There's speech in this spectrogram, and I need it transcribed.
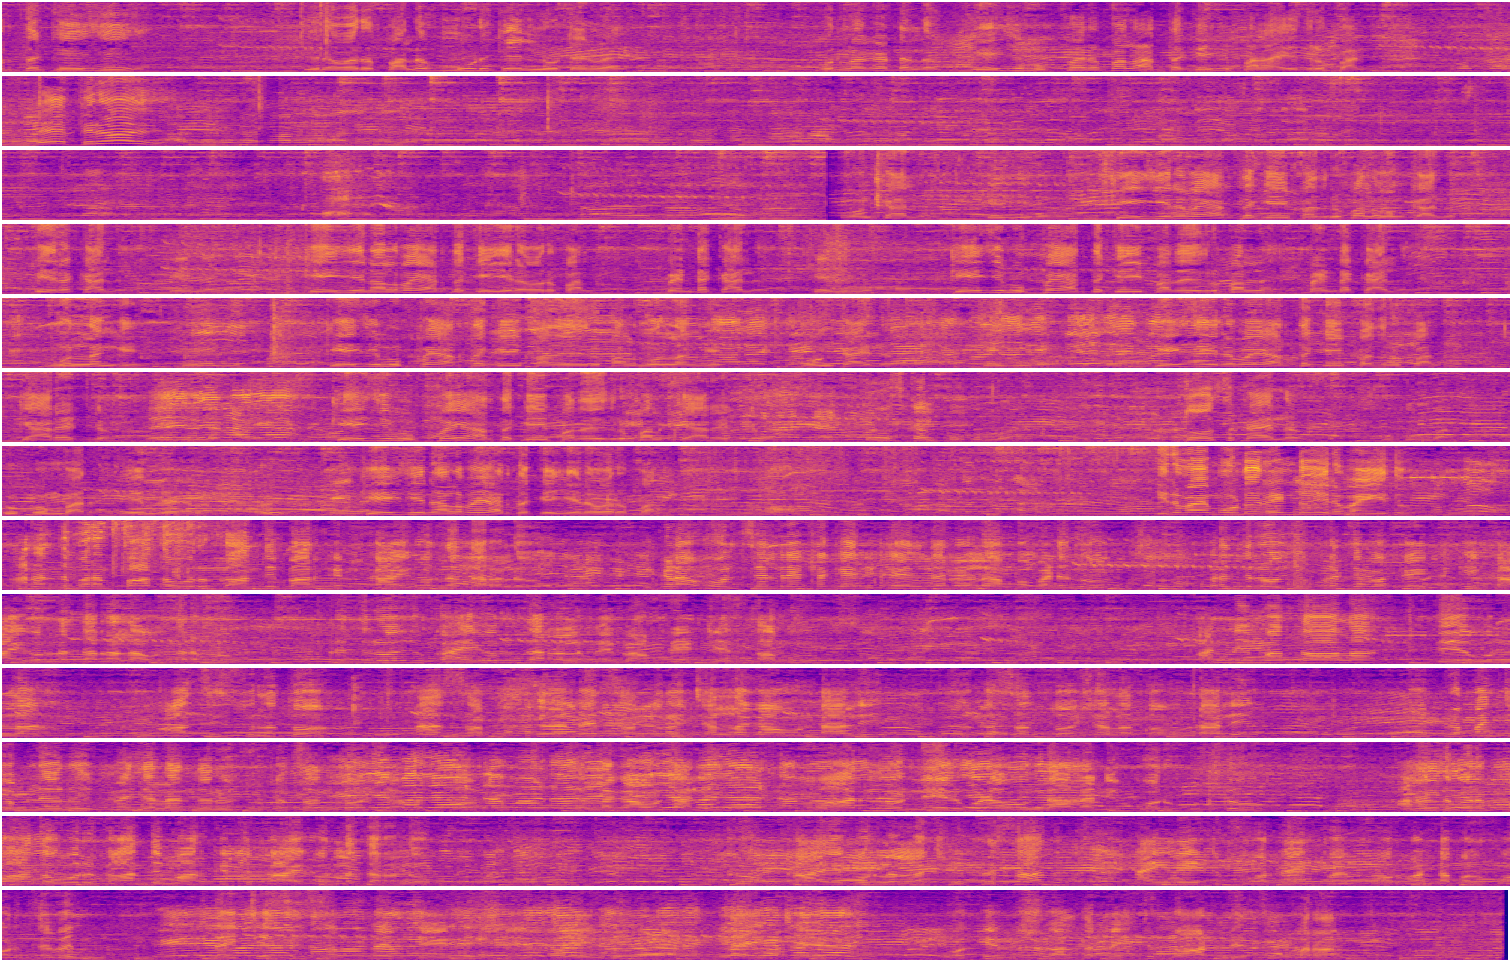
అర్ధ కేజీ ఇరవై రూపాయలు మూడు కేజీలు నూట ఇరవై. ఉర్లగడ్డలు కేజీ ముప్పై రూపాయలు అర్ధ కేజీ పదహైదు రూపాయలు. ఏ ఫిరోజ్! వంకాయలు. కేజీ ఇరవై. కేజీ ఇరవై అర్ధ కేజీ పది రూపాయలు వంకాయలు. బీరకాయలు. కేజీ నలభై. అర్ధ కేజీ ఇరవై రూపాయలు. బెండకాయలు. కేజీ ముప్పై. కేజీ ముప్పై అర్ధ కేజీ పదహైదు రూపాయలు బెండకాయలు. ముల్లంగి. కేజీ. ముప్పై అర్ధ కేజీ పదహైదు రూపాయలు ముల్లంగి. వంకాయలు. కేజీ ఇరవై. కేజీ ఇరవై అర్ధ కేజీ పది రూపాయలు. క్యారెట్. కేజీ ముప్పై. అర్ధ కేజీ పదహైదు రూపాయలు క్యారెట్. దోసకాయలు కుకుంబర్. ఏం రేటు? కేజీ నలభై అర్ధ కేజీ ఇరవై రూపాయలు. ఇరవై మూడు రెండు ఇరవై ఐదు. అనంతపురం పాత ఊరు గాంధీ మార్కెట్ కాయగూరల ధరలు. ఇక్కడ హోల్సేల్ రేట్లకే రిటైల్ ధరలు అమ్మబడును. ప్రతిరోజు ప్రతి ఒక్క ఇంటికి కాయగూరల ధరలు అవసరము. ప్రతిరోజు కాయగూరల ధరలు మేము అప్డేట్ చేస్తాము. అన్ని మతాల దేవుళ్ళ ఆశీస్సులతో నా సబ్స్క్రైబర్స్ అందరూ చల్లగా ఉండాలి సుఖ సంతోషాలతో ఉండాలి. ఈ ప్రపంచంలోని ప్రజలందరూ సుఖ సంతోష తెల్లగా ఉండాలి. వారిలో నేను కూడా ఉండాలని కోరుకుంటూ అనంతపురం పాత ఊరు గాంధీ మార్కెట్ కాయగూరల ధరలు. కాయగూరల Lakshmiprasad nine eight four nine five four one double four seven. దయచేసి సబ్స్క్రైబ్ చేయండి షేర్ చేయండి లైక్ చేయండి. Okay wish all the best. God best for all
